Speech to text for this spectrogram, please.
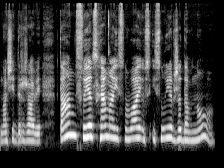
нашій державі. Там своя схема існуває, існує вже давно.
